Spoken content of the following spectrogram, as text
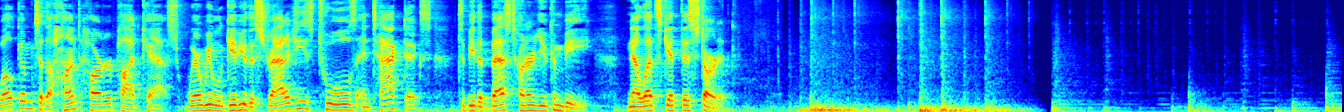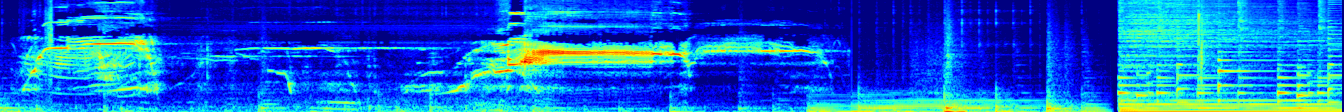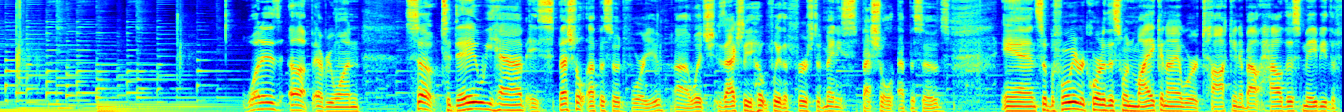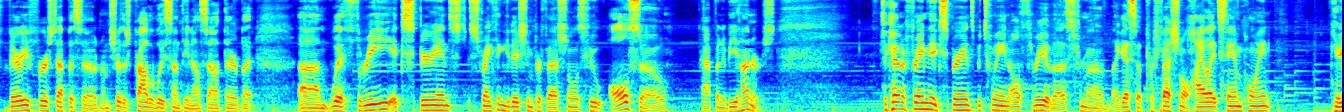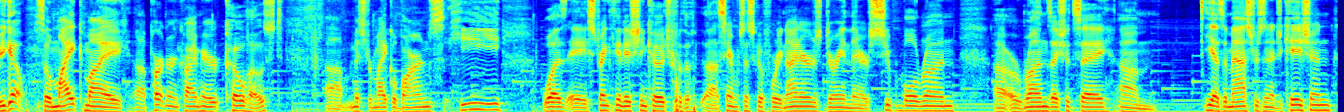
Welcome to the Hunt Harder podcast, where we will give you the strategies, tools, and tactics to be the best hunter you can be. Now, let's get this started. Is up, everyone? So, today we have a special episode for you, uh, which is actually hopefully the first of many special episodes. And so, before we recorded this one, Mike and I were talking about how this may be the very first episode. I'm sure there's probably something else out there, but um, with three experienced strength and conditioning professionals who also happen to be hunters to kind of frame the experience between all three of us from a i guess a professional highlight standpoint here you go. So, Mike, my uh, partner in crime here, co host, um, Mr. Michael Barnes, he was a strength and conditioning coach for the uh, San Francisco 49ers during their Super Bowl run, uh, or runs, I should say. Um, he has a master's in education.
